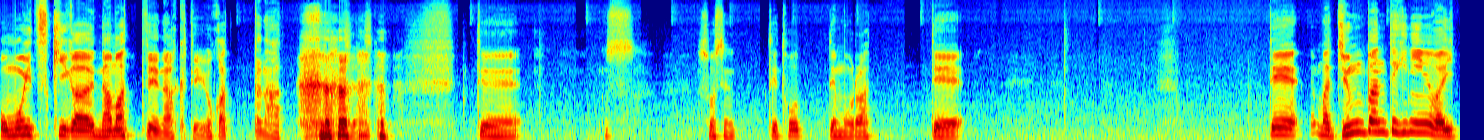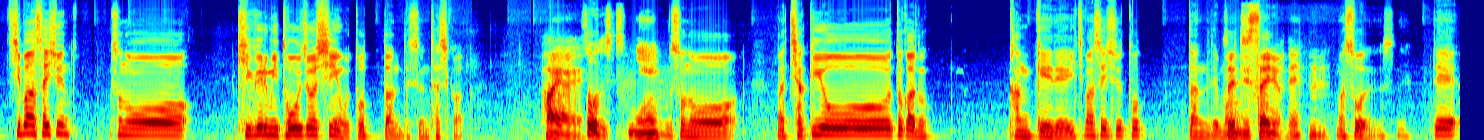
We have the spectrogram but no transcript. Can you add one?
思いつきがなまってなくてよかったなって感じなんですけど。でそそうですね。で撮ってもらってで、まあ、順番的には一番最初にその着ぐるみ登場シーンを撮ったんですよね確か。はいはい。そうですね。その、まあ、着用とかの関係で一番最初撮ったんで、まあそれ、実際にはね。うん。まあそうなんですね。で、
